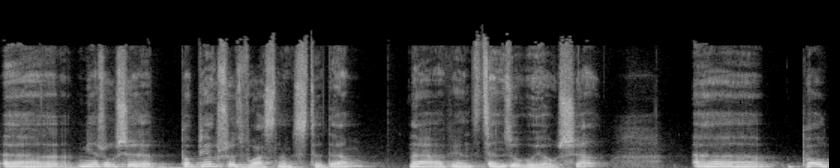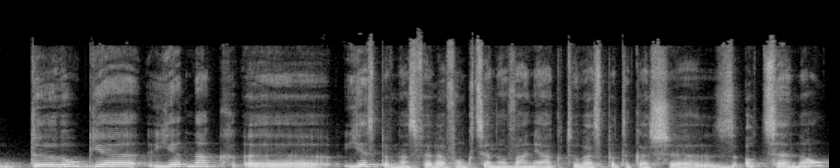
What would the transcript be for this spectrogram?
E, mierzą się po pierwsze z własnym wstydem, e, więc cenzurują się. E, po drugie, jednak jest pewna sfera funkcjonowania, która spotyka się z oceną.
